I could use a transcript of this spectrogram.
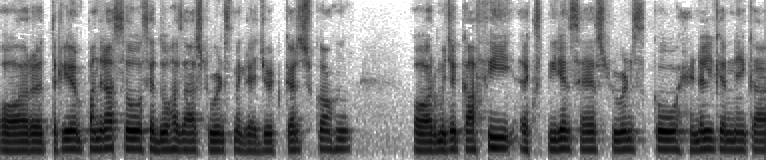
और तकरीबन पंद्रह सौ से दो हज़ार स्टूडेंट्स में ग्रेजुएट कर चुका हूँ। और मुझे काफ़ी एक्सपीरियंस है स्टूडेंट्स को हैंडल करने का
